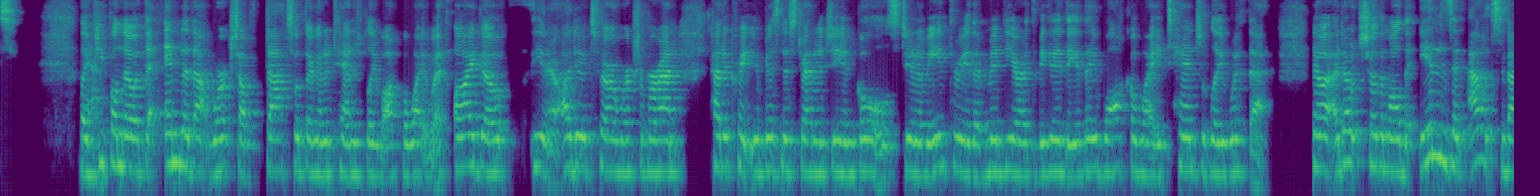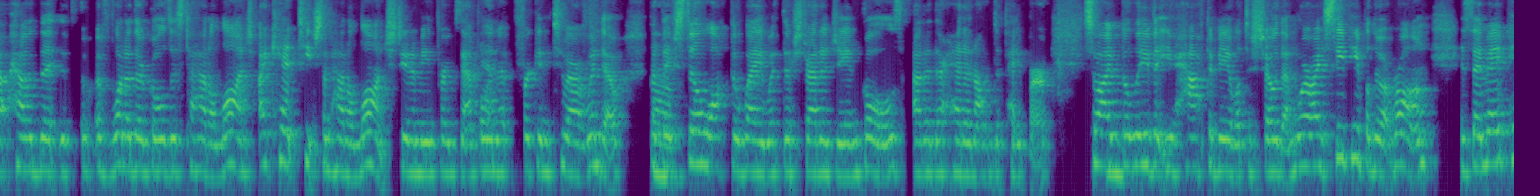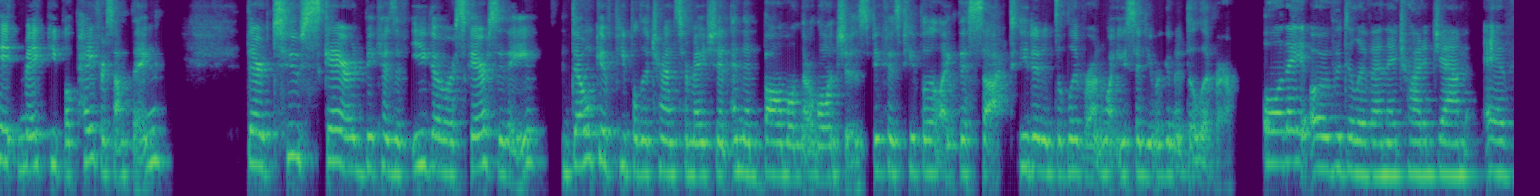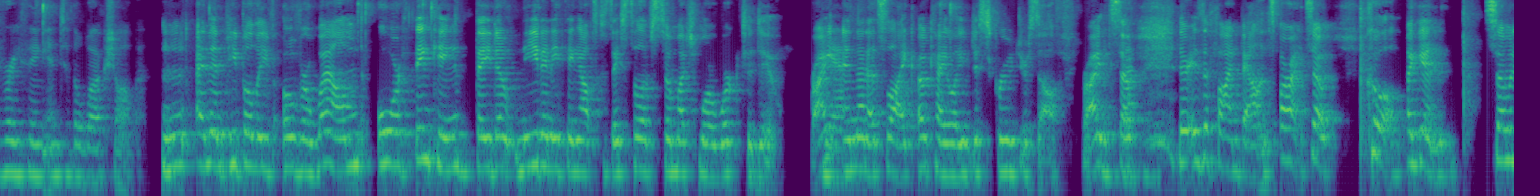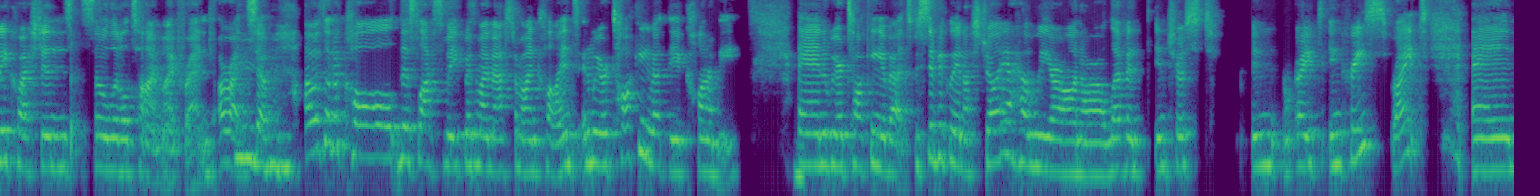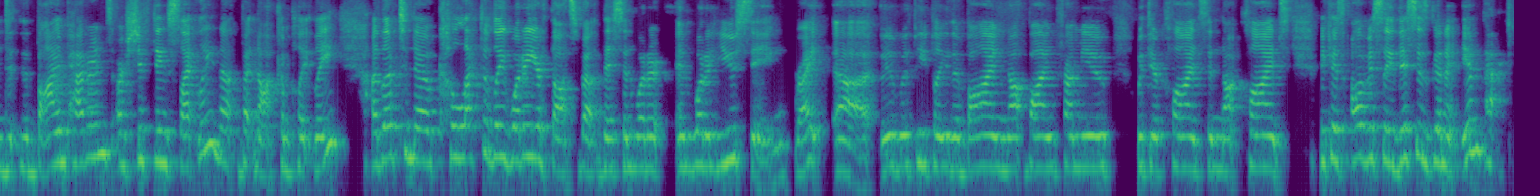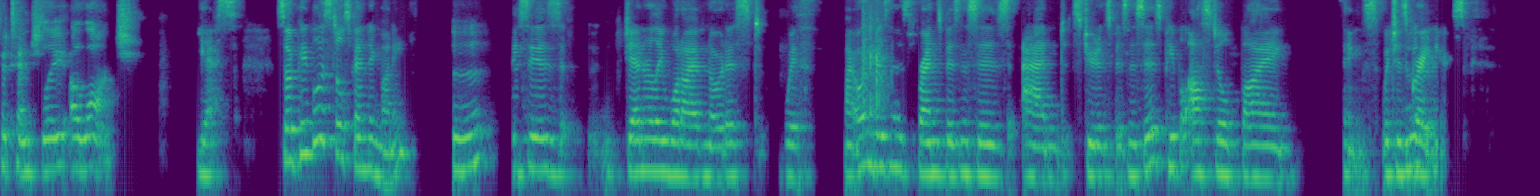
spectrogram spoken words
Like yeah. people know at the end of that workshop, that's what they're going to tangibly walk away with. I go, you know, I do a two hour workshop around how to create your business strategy and goals. Do you know what I mean? Through either mid year at the beginning of the year, they walk away tangibly with that. Now, I don't show them all the ins and outs about how the, if one of their goals is to how to launch. I can't teach them how to launch. Do you know what I mean? For example, yeah. in a freaking two hour window, but they've still walked away with their strategy and goals out of their head and onto paper. So I mm-hmm. believe that you have to be able to show them. Where I see people do it wrong is they may pay, make people pay for something they're too scared because of ego or scarcity don't give people the transformation and then bomb on their launches because people are like this sucked you didn't deliver on what you said you were going to deliver or they over deliver and they try to jam everything into the workshop mm-hmm. and then people leave overwhelmed or thinking they don't need anything else because they still have so much more work to do right? Yeah. And then it's like, okay, well, you just screwed yourself, right? Exactly. So there is a fine balance. All right, so cool. Again, so many questions, so little time, my friend. All right, so mm-hmm. I was on a call this last week with my mastermind clients, and we were talking about the economy. Mm-hmm. And we were talking about specifically in Australia how we are on our 11th interest in rate increase, right? And the buying patterns are shifting slightly, not, but not completely. I'd love to know collectively what are your thoughts about this, and what are and what are you seeing, right? Uh, with people either buying, not buying from you, with your clients and not clients, because obviously this is going to impact potentially a launch. Yes. So people are still spending money. Mm-hmm. This is generally what I've noticed with my own business, friends' businesses, and students' businesses, people are still buying things, which is great news.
